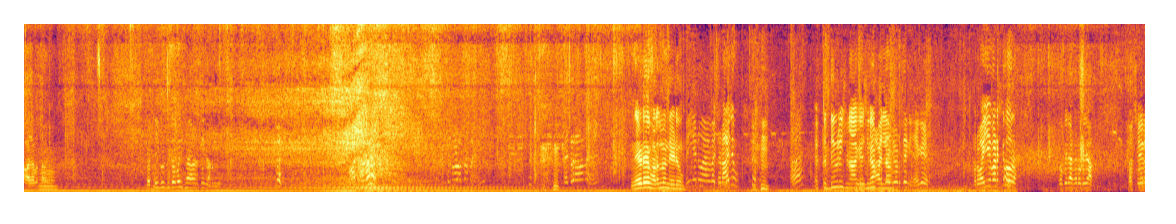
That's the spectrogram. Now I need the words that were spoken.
ਆ ਜਾ ਬਤਾ ਹੂੰ। ਗੱਡੀ ਗੁੱਡੀ ਤੋਂ ਬਾਈ ਸਾਈਡ ਤੇ ਕਰ ਲੈ ਨੇੜੇ ਫੜ ਲਓ ਨੇੜਿਓ। ਨਹੀਂ ਇਹਨੂੰ ਐਵੇਂ ਛੜਾ ਜੂ। ਹਾਂ? ਇੱਕ ਅੱਧੀ ਵਾਰੀ ਛੁਡਾ ਗਏ ਸੀ ਨਾ ਪਹਿਲਾਂ। ਜੁੜਦੇ ਨਹੀਂ ਹੈਗੇ। ਮਰਵਾਈਏ ਵੜ ਕੇ ਹੋਰ। ਰੁਕ ਜਾ ਫਿਰ ਰੁਕ ਜਾ। ਚੱਲ ਸ਼ੇਰ।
